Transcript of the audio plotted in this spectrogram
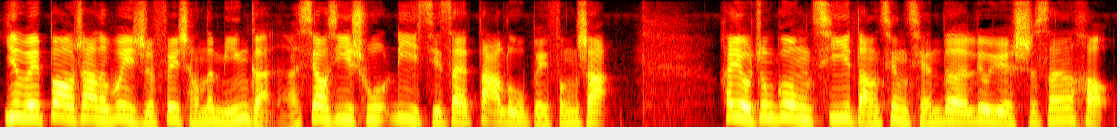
因为爆炸的位置非常的敏感啊，消息一出，立即在大陆被封杀。还有中共七一党庆前的六月十三号，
